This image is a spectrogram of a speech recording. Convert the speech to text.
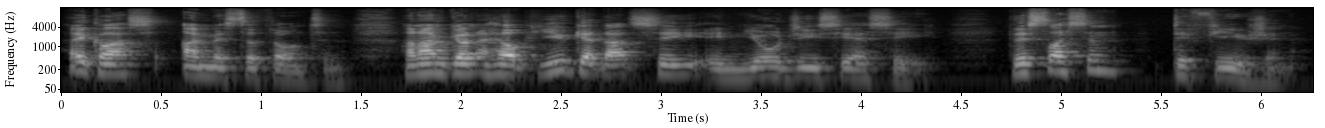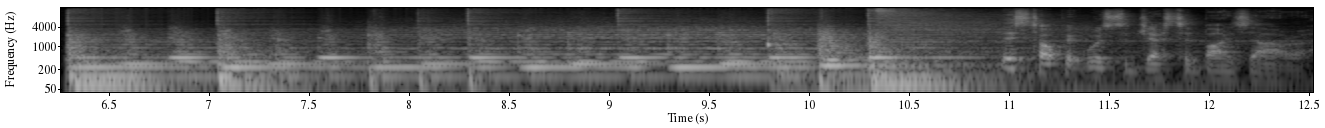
Hey class, I'm Mr. Thornton, and I'm going to help you get that C in your GCSE. This lesson, diffusion. This topic was suggested by Zara.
